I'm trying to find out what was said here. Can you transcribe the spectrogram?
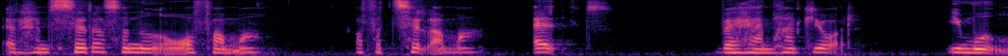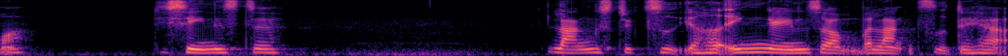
at han sætter sig ned over for mig og fortæller mig alt, hvad han har gjort imod mig de seneste lange stykke tid. Jeg havde ingen anelse om, hvor lang tid det her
